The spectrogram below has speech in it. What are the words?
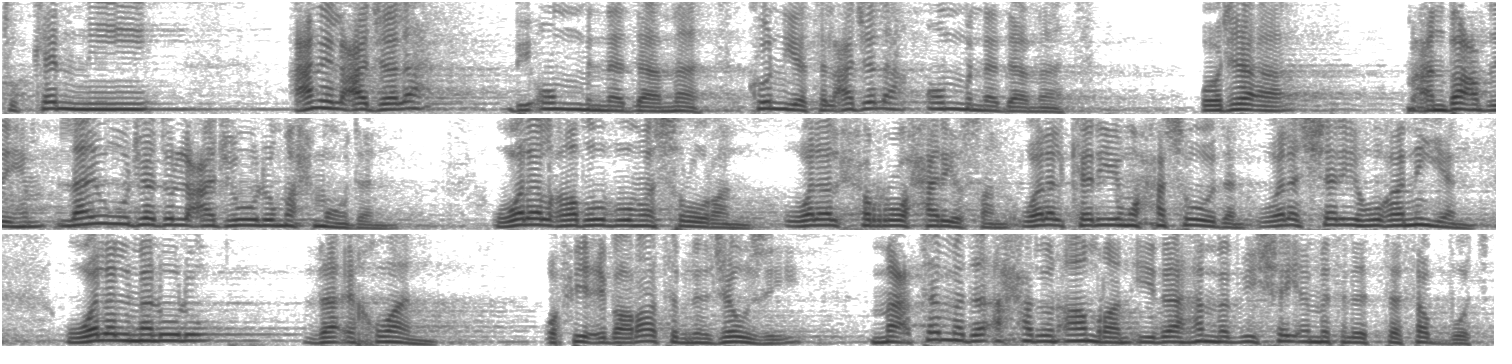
تكني عن العجلة بأم الندامات كنية العجلة أم الندامات. وجاء عن بعضهم لا يوجد العجول محمودا ولا الغضوب مسرورا ولا الحر حريصا ولا الكريم حسودا ولا الشريه غنيا. ولا الملول ذا إخوان. وفي عبارات ابن الجوزي ما اعتمد أحد امرا إذا هم بشيء مثل التثبت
